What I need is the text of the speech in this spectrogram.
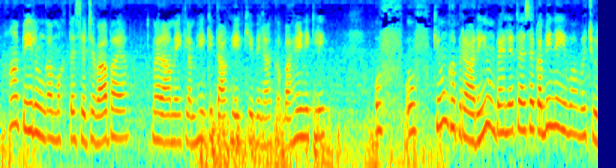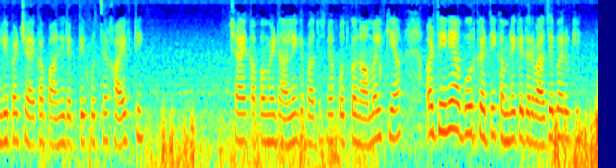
हाँ पी लूँगा मुख्तर जवाब आया। मराम एक लम्हे की ताखिर के बिना बाहर निकली। उफ उफ क्यों घबरा रही हूँ? पहले तो ऐसा कभी नहीं हुआ। वो चूल्हे पर चाय का पानी रखते खुद से खाइफ थी। चाय कपों में डालने के बाद उसने खुद को नॉर्मल किया और जीने अबूर करती कमरे के दरवाजे पर रुकी।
